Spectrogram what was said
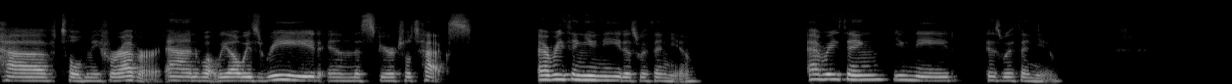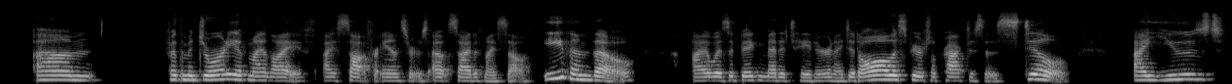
have told me forever, and what we always read in the spiritual texts everything you need is within you. Everything you need is within you. Um, for the majority of my life, I sought for answers outside of myself, even though I was a big meditator and I did all the spiritual practices. Still, I used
